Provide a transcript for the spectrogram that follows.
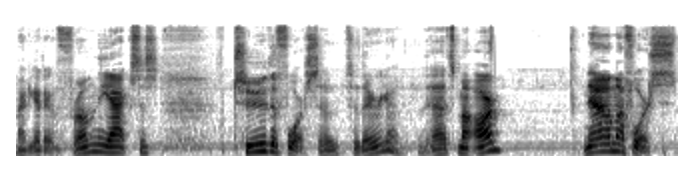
Right, you got to go from the axis to the force. So, so there we go. That's my arm. Now my force.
